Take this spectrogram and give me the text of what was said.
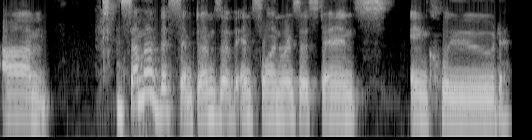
Um, some of the symptoms of insulin resistance include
